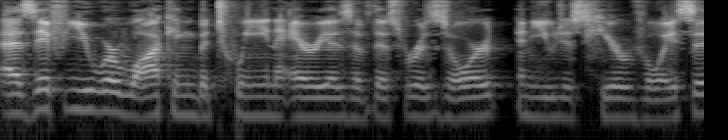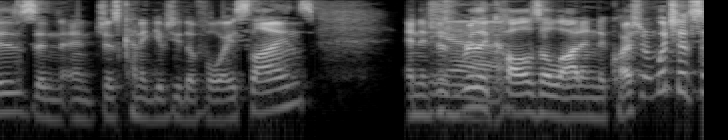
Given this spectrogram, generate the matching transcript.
as if you were walking between areas of this resort and you just hear voices and, and it just kind of gives you the voice lines and it just really calls a lot into question which it's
